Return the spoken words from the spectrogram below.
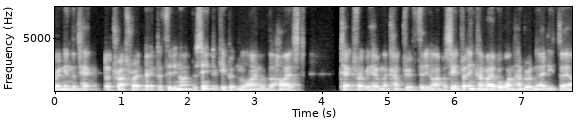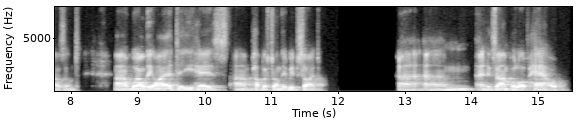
bringing the, tax, the trust rate back to 39% to keep it in line with the highest tax rate we have in the country of 39% for income over 180,000. Uh, well, the IRD has um, published on their website uh, um, an example of how,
